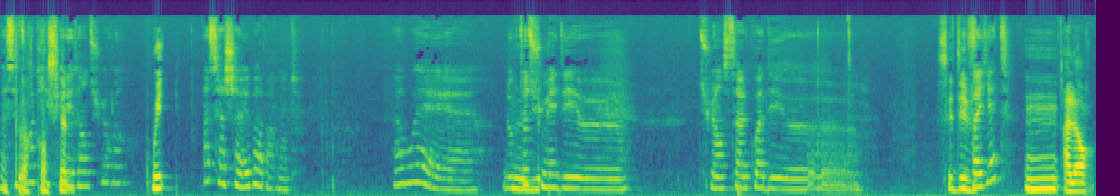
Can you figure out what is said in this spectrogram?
un Ah, c'est peu arc-en-ciel. là? Oui. Ah, ça je savais pas par contre. Ah ouais. Donc toi tu mets des. euh, Tu installes quoi Des, euh, C'est des des, paillettes? Hmm, alors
